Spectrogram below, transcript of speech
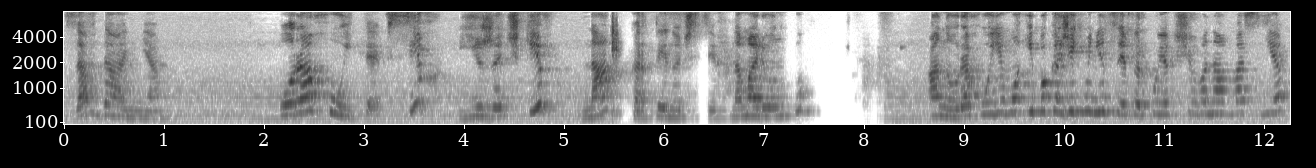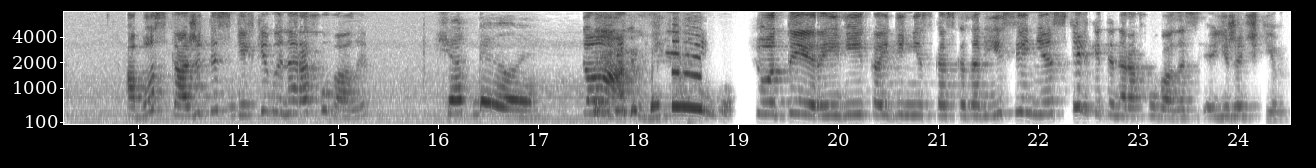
завдання. Порахуйте всіх їжачків на картиночці, на малюнку. Ану, рахуємо і покажіть мені циферку, якщо вона в вас є. Або скажете, скільки ви нарахували. Чотири. Так, чотири. І Віка, і Дініска сказав, Єсенія, скільки ти нарахувала їжачків?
